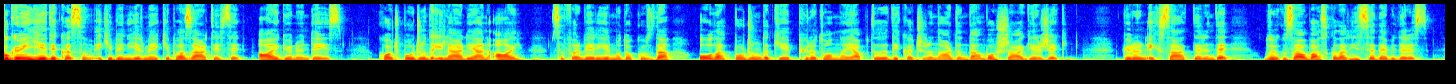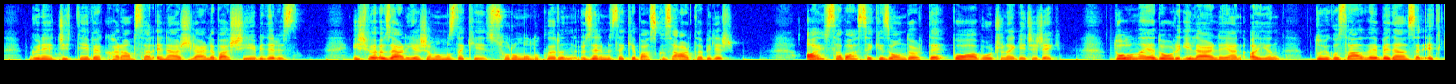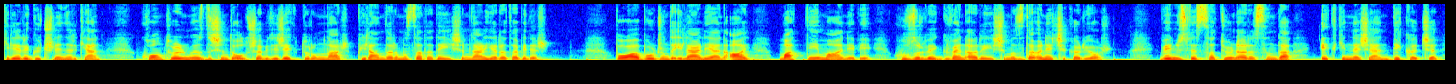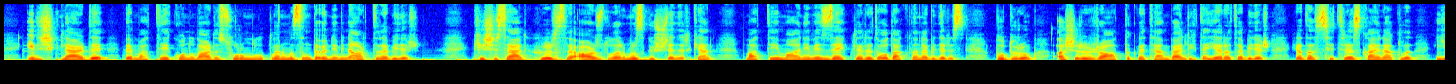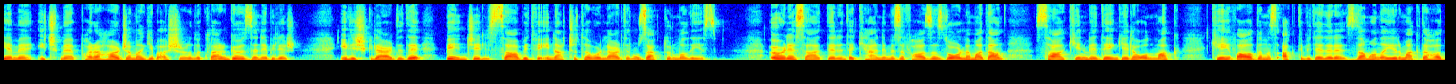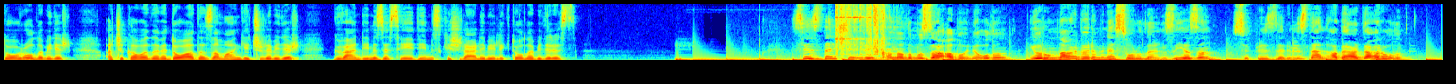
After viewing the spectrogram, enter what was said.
Bugün 7 Kasım 2022 Pazartesi Ay günündeyiz. Koç burcunda ilerleyen Ay 01.29'da Oğlak burcundaki Plüton'la yaptığı dik açının ardından boşluğa girecek. Günün ilk saatlerinde duygusal baskılar hissedebiliriz. Güne ciddi ve karamsar enerjilerle başlayabiliriz. İş ve özel yaşamımızdaki sorumlulukların üzerimizdeki baskısı artabilir. Ay sabah 8.14'te Boğa burcuna geçecek. Dolunay'a doğru ilerleyen ayın duygusal ve bedensel etkileri güçlenirken kontrolümüz dışında oluşabilecek durumlar planlarımızda da değişimler yaratabilir. Boğa burcunda ilerleyen ay maddi manevi huzur ve güven arayışımızı da öne çıkarıyor. Venüs ve Satürn arasında etkinleşen dik açı ilişkilerde ve maddi konularda sorumluluklarımızın da önemini arttırabilir. Kişisel hırs ve arzularımız güçlenirken maddi manevi zevklere de odaklanabiliriz. Bu durum aşırı rahatlık ve tembellik de yaratabilir ya da stres kaynaklı yeme, içme, para harcama gibi aşırılıklar gözlenebilir. İlişkilerde de bencil, sabit ve inatçı tavırlardan uzak durmalıyız. Öğle saatlerinde kendimizi fazla zorlamadan sakin ve dengeli olmak, keyif aldığımız aktivitelere zaman ayırmak daha doğru olabilir. Açık havada ve doğada zaman geçirebilir, güvendiğimiz ve sevdiğimiz kişilerle birlikte olabiliriz. Siz de şimdi kanalımıza abone olun, yorumlar bölümüne sorularınızı yazın, sürprizlerimizden haberdar olun.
